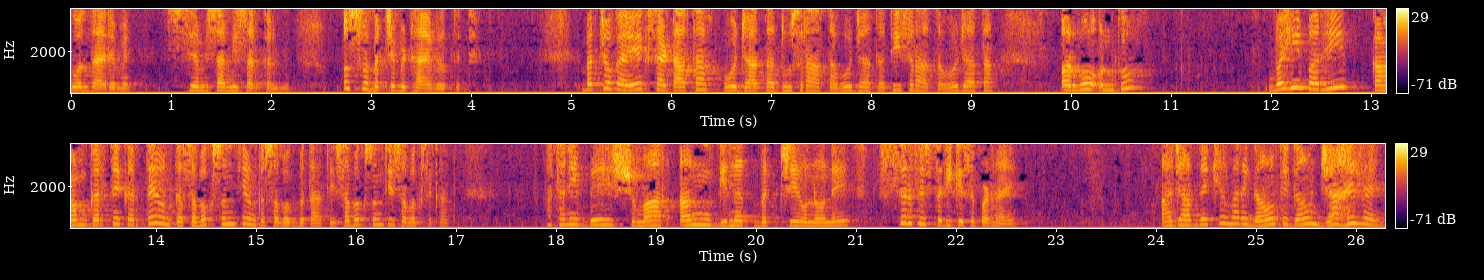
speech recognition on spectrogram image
گول دائرے میں، سیمی سرکل میں۔ اس میں بچے بٹھائے ہوئے ہوتے تھے۔ بچوں کا ایک سیٹ آتا، وہ جاتا، دوسرا آتا، وہ جاتا، تیسرا آتا، وہ جاتا۔ اور وہ ان کو وہیں پر ہی کام کرتے کرتے ان کا سبق سنتی، ان کو سبق بتاتی، سبق سنتی، سبق سکھاتی۔ پتہ نہیں، بے شمار ان گنت بچے انہوں نے صرف اس طریقے سے پڑھائے۔ آج آپ دیکھیں، ہمارے گاؤں کے گاؤں جاہل ہیں۔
